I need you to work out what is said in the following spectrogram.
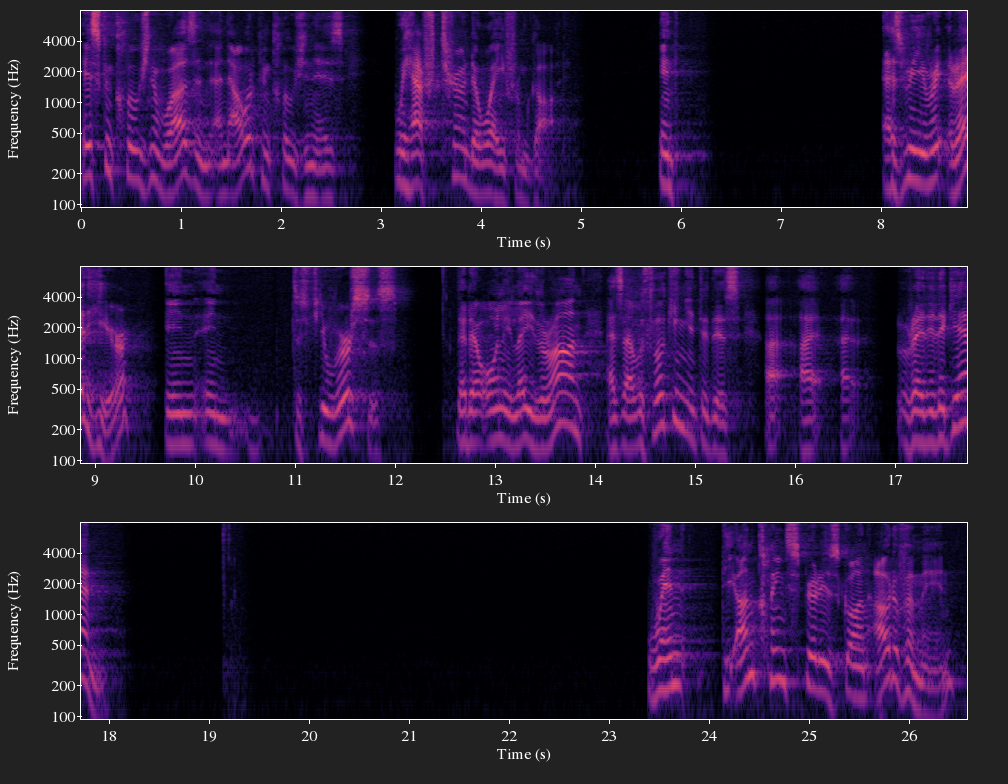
His conclusion was, and, and our conclusion is, we have turned away from God. And as we re- read here, in, in a few verses that are only later on, as I was looking into this, uh, I, I read it again. When the unclean spirit is gone out of a man,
